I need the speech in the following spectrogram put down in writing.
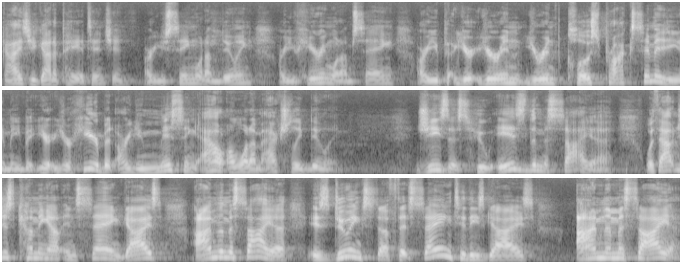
guys, you got to pay attention. Are you seeing what I'm doing? Are you hearing what I'm saying? Are you, you're, you're, in, you're in close proximity to me, but you're, you're here, but are you missing out on what I'm actually doing? Jesus, who is the Messiah, without just coming out and saying, guys, I'm the Messiah, is doing stuff that's saying to these guys, I'm the Messiah.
